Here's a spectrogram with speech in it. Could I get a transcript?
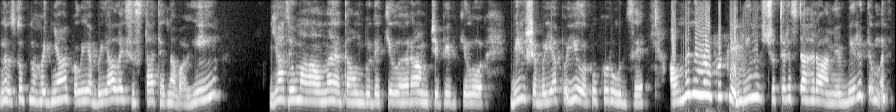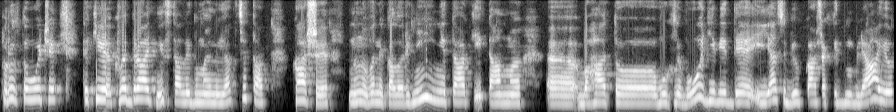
наступного дня, коли я боялася стати на ваги. Я думала, у мене там буде кілограм чи півкіло більше, бо я поїла кукурудзи. А в мене навпаки мінус 400 грамів. Вірите, в мене просто очі такі квадратні стали. Думаю, ну як це так? Каші, ну, ну вони калорійні, так, і там е, багато вуглеводів іде, і я собі в кашах відмовляю.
